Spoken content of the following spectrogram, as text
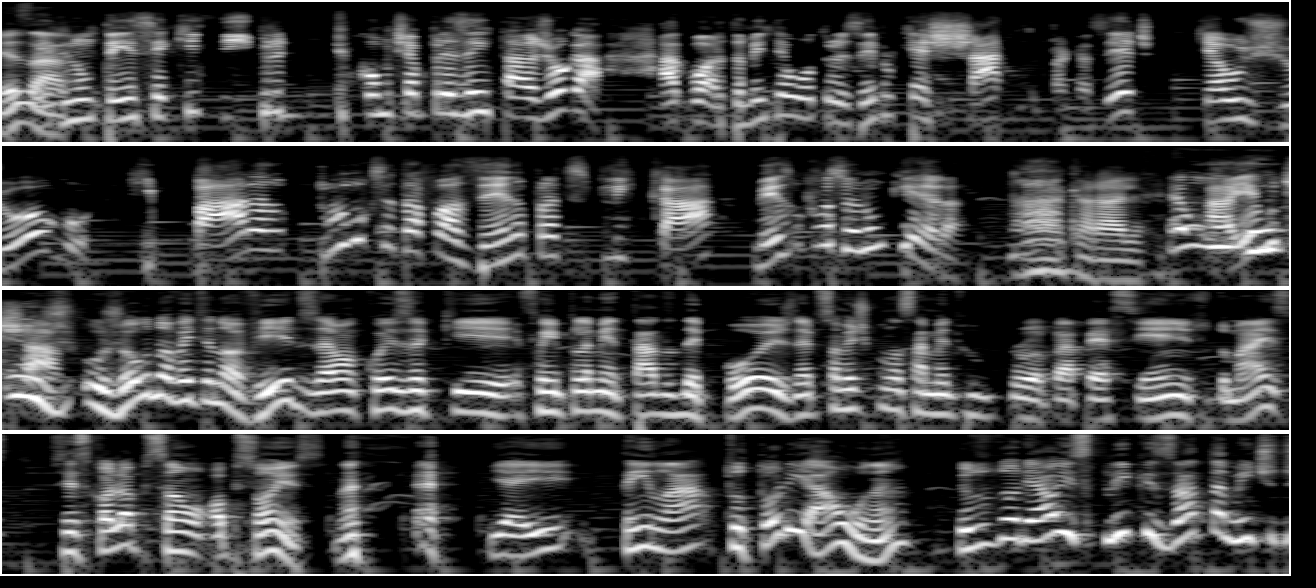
Exato. Ele não tem esse equilíbrio de como te apresentar a jogar. Agora, também tem outro exemplo que é chato pra cacete, que é o jogo que para tudo que você tá fazendo pra te explicar, mesmo que você não queira. Ah, caralho. É, o, Aí é o- muito o- chato. o jogo 99 Vidas é uma coisa que foi implementado depois, né? Principalmente com o lançamento pra PSN e tudo mais. Você escolhe a opção, opções, né? e aí tem lá tutorial, né? E o tutorial explica exatamente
